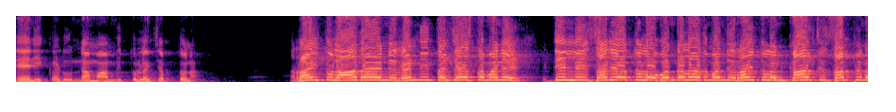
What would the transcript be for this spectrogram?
నేను ఇక్కడ ఉన్న మా మిత్రులకు చెప్తున్నా. రైతుల ఆదాయాన్ని రెండింతలు చేస్తామని ఢిల్లీ సరిహద్దులో వందలాది మంది రైతులను కాల్చి చంపిన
